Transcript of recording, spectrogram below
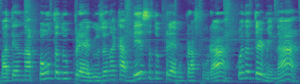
batendo na ponta do prego e usando a cabeça do prego para furar, quando eu terminar,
